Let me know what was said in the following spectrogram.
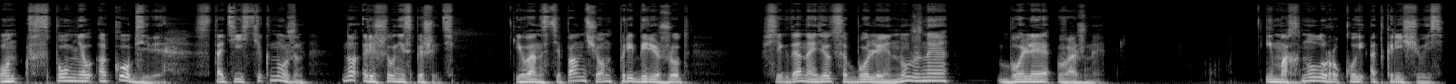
Он вспомнил о Кобзеве, статистик нужен, но решил не спешить. Иван Степанович он прибережет, всегда найдется более нужное, более важное. И махнул рукой, открещиваясь.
